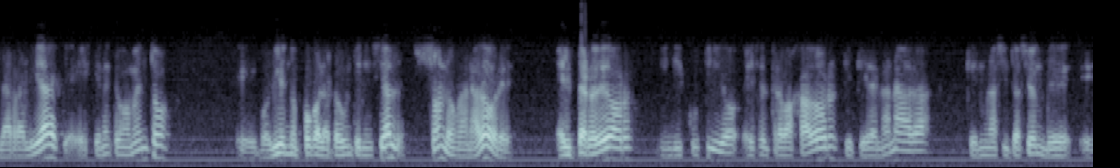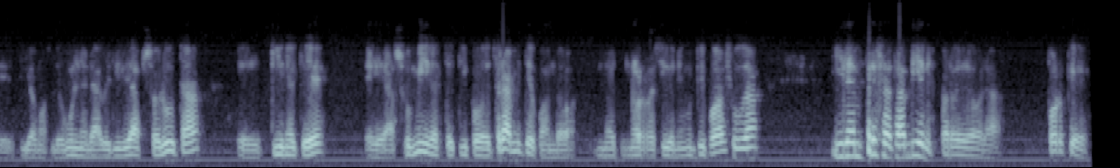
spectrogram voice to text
la realidad es que, en este momento, eh, volviendo un poco a la pregunta inicial, son los ganadores. El perdedor, indiscutido, es el trabajador que queda en la nada, que en una situación de, eh, digamos, de vulnerabilidad absoluta, eh, tiene que eh, asumir este tipo de trámite cuando no, recibe ningún tipo de ayuda. Y la empresa también es perdedora. ¿Por qué?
